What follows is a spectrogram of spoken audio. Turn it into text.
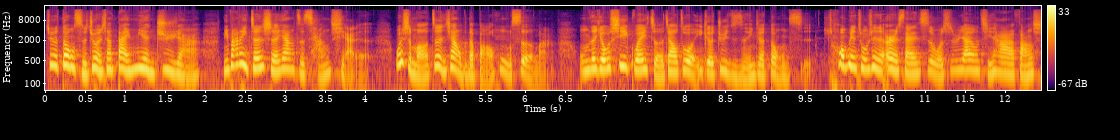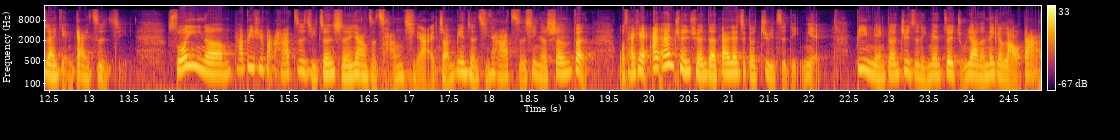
这个动词就很像戴面具啊！你把你真实的样子藏起来了，为什么？这很像我们的保护色嘛。我们的游戏规则叫做一个句子的一个动词，后面出现的二三四，我是不是要用其他的方式来掩盖自己？所以呢，他必须把他自己真实的样子藏起来，转变成其他词性的身份，我才可以安安全全的待在这个句子里面，避免跟句子里面最主要的那个老大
